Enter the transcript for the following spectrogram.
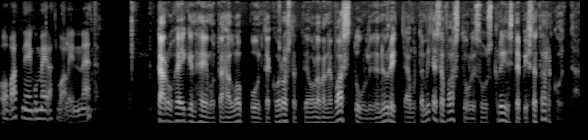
ovat niin kuin meidät valinneet. Taru Heikinheimo tähän loppuun. Te korostatte olevanne vastuullinen yrittäjä, mutta mitä se vastuullisuus Greenstepistä tarkoittaa?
